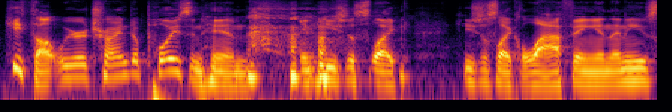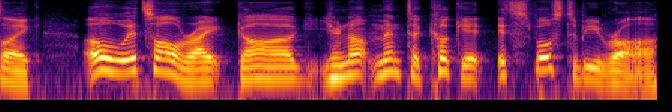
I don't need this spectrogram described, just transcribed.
He thought we were trying to poison him, and he's just like he's just like laughing, and then he's like, "Oh, it's all right, Gog. You're not meant to cook it. It's supposed to be raw."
